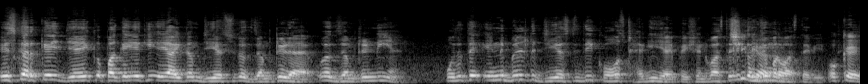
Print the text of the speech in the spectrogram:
ਇਸ ਕਰਕੇ ਜੇ ਇੱਕ ਆਪਾਂ ਕਹੀਏ ਕਿ ਇਹ ਆਈਟਮ ਜੀਐਸਟੀ ਤੋਂ ਐਗਜ਼ੈਂਪਟਡ ਹੈ ਉਹ ਐਗਜ਼ੈਂਪਟਡ ਨਹੀਂ ਹੈ। ਉਹਦੇ ਤੇ ਇਨਬਿਲਟ ਜੀਐਸਟੀ ਦੀ ਕਾਸਟ ਹੈਗੀ ਹੈ ਪੇਸ਼ੈਂਟ ਵਾਸਤੇ ਵੀ। ਕੰਜ਼ਿਊਮਰ ਵਾਸਤੇ ਵੀ। Okay.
